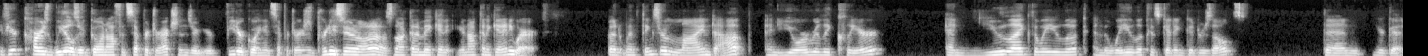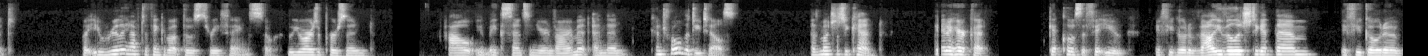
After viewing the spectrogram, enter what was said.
If your car's wheels are going off in separate directions or your feet are going in separate directions, pretty soon, oh, it's not going to make it, you're not going to get anywhere. But when things are lined up and you're really clear, and you like the way you look and the way you look is getting good results, then you're good. But you really have to think about those three things. So, who you are as a person, how it makes sense in your environment, and then control the details as much as you can. Get a haircut, get clothes that fit you. If you go to Value Village to get them, if you go to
